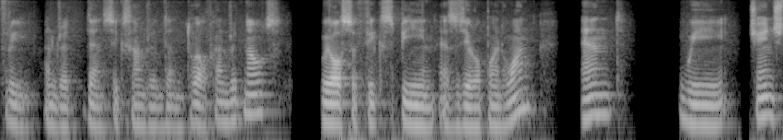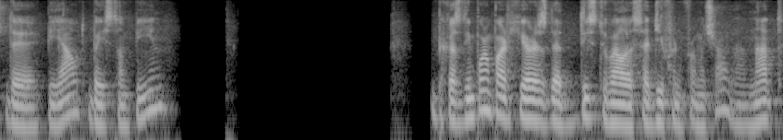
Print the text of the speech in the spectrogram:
300, then 600, then 1200 nodes. We also fix P in as 0.1 and we change the P out based on P in because the important part here is that these two values are different from each other, not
